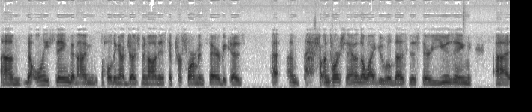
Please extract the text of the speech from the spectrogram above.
Um, the only thing that I'm holding out judgment on is the performance there because uh, unfortunately, I don't know why Google does this. They're using uh,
